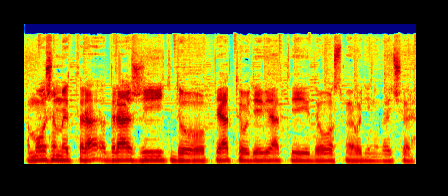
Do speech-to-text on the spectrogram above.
a môžeme tra- dražiť do 5.9. do 8 hodiny večer.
